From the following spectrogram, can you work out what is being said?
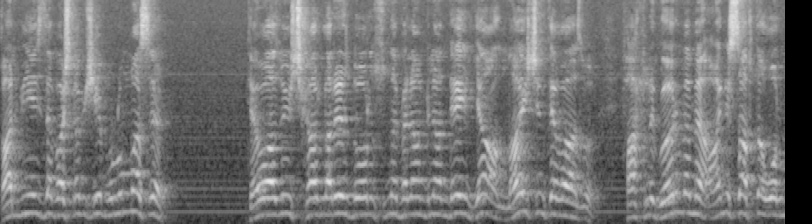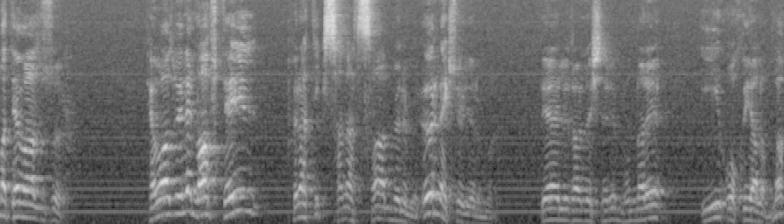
Kalbinizde başka bir şey bulunmasın. Tevazuyu çıkarlarız doğrusunda falan filan değil. Ya Allah için tevazu. Farklı görmeme, aynı safta olma tevazusu. Tevazu ile laf değil, pratik sanatsal bölümü. Örnek söylüyorum bunu. Değerli kardeşlerim bunları iyi okuyalım. Bak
